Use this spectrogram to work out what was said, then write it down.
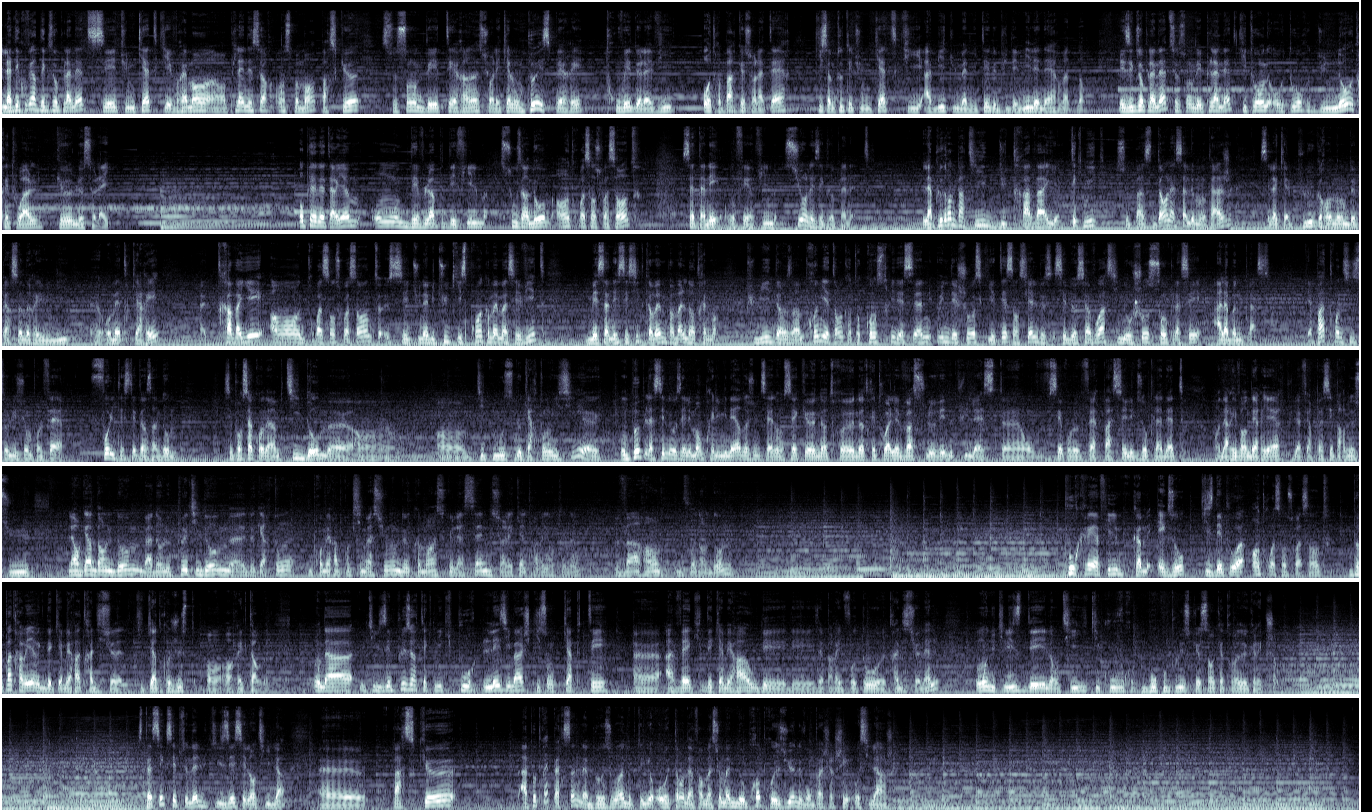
La découverte d'exoplanètes, c'est une quête qui est vraiment en plein essor en ce moment parce que ce sont des terrains sur lesquels on peut espérer trouver de la vie autre part que sur la Terre, qui somme toute est une quête qui habite l'humanité depuis des millénaires maintenant. Les exoplanètes, ce sont des planètes qui tournent autour d'une autre étoile que le Soleil. Au planétarium, on développe des films sous un dôme en 360. Cette année, on fait un film sur les exoplanètes. La plus grande partie du travail technique se passe dans la salle de montage. C'est là qu'il y a le plus grand nombre de personnes réunies euh, au mètre carré. Euh, travailler en 360, c'est une habitude qui se prend quand même assez vite, mais ça nécessite quand même pas mal d'entraînement. Puis, dans un premier temps, quand on construit des scènes, une des choses qui est essentielle, c'est de savoir si nos choses sont placées à la bonne place. Il n'y a pas 36 solutions pour le faire, faut le tester dans un dôme. C'est pour ça qu'on a un petit dôme euh, en, en petite mousse de carton ici. Euh, on peut placer nos éléments préliminaires dans une scène. On sait que notre, notre étoile va se lever depuis l'Est. Euh, on sait qu'on veut faire passer l'exoplanète en arrivant derrière, puis la faire passer par-dessus. Là, on regarde dans le dôme, bah, dans le petit dôme euh, de carton, une première approximation de comment est-ce que la scène sur laquelle travaille Antonin va rendre une fois dans le dôme. Pour créer un film comme Exo, qui se déploie en 360, on ne peut pas travailler avec des caméras traditionnelles qui cadrent juste en, rectangle. On a utilisé plusieurs techniques pour les images qui sont captées euh, avec des caméras ou des, appareils photo euh, traditionnels. On utilise des lentilles qui couvrent beaucoup plus que 180 degrés de champ. C'est assez exceptionnel d'utiliser ces lentilles-là euh, parce que à peu près personne n'a besoin d'obtenir autant d'informations, même nos propres yeux ne vont pas chercher aussi large.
